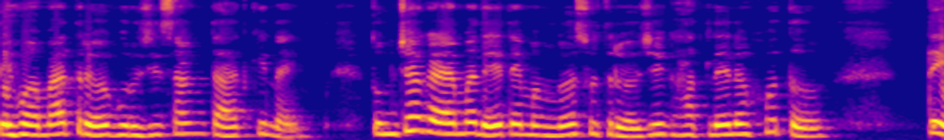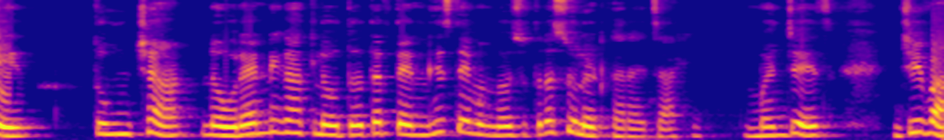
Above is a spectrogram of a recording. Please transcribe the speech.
तेव्हा मात्र गुरुजी सांगतात की नाही तुमच्या गळ्यामध्ये ते मंगळसूत्र जे घातलेलं होतं ते तुमच्या नवऱ्यांनी घातलं होतं तर त्यांनीच ते मंगळसूत्र सुलट करायचं आहे. म्हणजेच जीवा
